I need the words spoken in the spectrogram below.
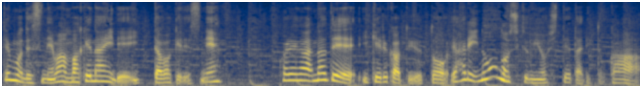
でもですねまあ負けないで行ったわけですね。これがなぜいけるかというとやはり脳の仕組みを知ってたりとか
